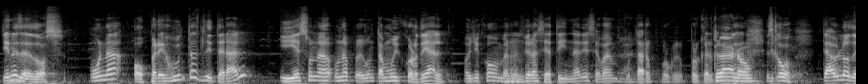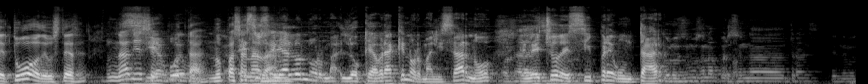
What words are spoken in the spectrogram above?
Tienes de dos. Una, o preguntas literal y es una, una pregunta muy cordial. Oye, ¿cómo me refiero hacia ti? Nadie se va a emputar por- porque el Claro. Es como, ¿te hablo de tú o de usted? Nadie Sí, se emputa, no pasa Eso nada. sería lo normal, lo que habrá que normalizar, ¿no? sea, el hecho de sí preguntar. Conocemos a una persona trans, tenemos...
